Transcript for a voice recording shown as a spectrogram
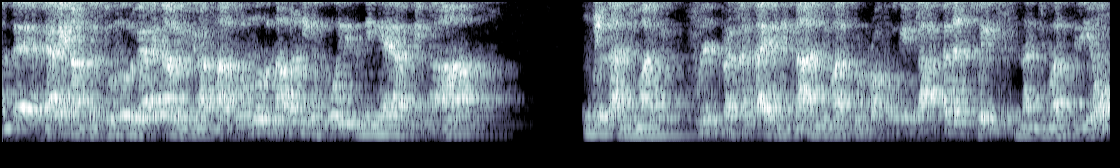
அந்த வேலை நாட்கள் தொண்ணூறு வேலை நாள் வைக்கிறாங்கன்னா தொண்ணூறு நாளும் நீங்க போயிருந்தீங்க அப்படின்னா உங்களுக்கு அஞ்சு மார்க் ஃபுல் ப்ரெசென்ட் இருந்தீங்கன்னா அஞ்சு மார்க் போட்டுருவாங்க ஓகேங்களா அட்டண்டன்ஸ் வைஸ் இந்த அஞ்சு மார்க் தெரியும்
